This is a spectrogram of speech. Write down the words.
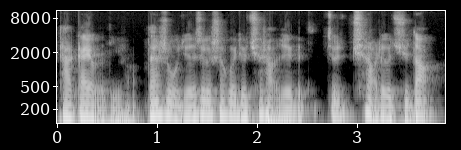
他该有的地方。但是我觉得这个社会就缺少这个，就缺少这个渠道。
